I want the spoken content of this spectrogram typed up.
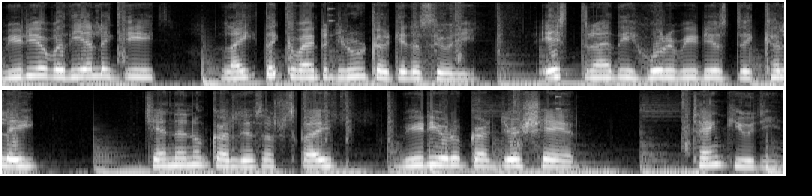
ਵੀਡੀਓ ਵਧੀਆ ਲੱਗੀ ਲਾਈਕ ਤੇ ਕਮੈਂਟ ਜ਼ਰੂਰ ਕਰਕੇ ਦੱਸਿਓ ਜੀ। ਇਸ ਤਰ੍ਹਾਂ ਦੀ ਹੋਰ ਵੀਡੀਓਜ਼ ਦੇਖਣ ਲਈ ਚੈਨਲ ਨੂੰ ਕਰ ਲਿਓ ਸਬਸਕ੍ਰਾਈਬ ਵੀਡੀਓ ਨੂੰ ਕਰ ਦਿਓ ਸ਼ੇਅਰ ਥੈਂਕ ਯੂ ਜੀ।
